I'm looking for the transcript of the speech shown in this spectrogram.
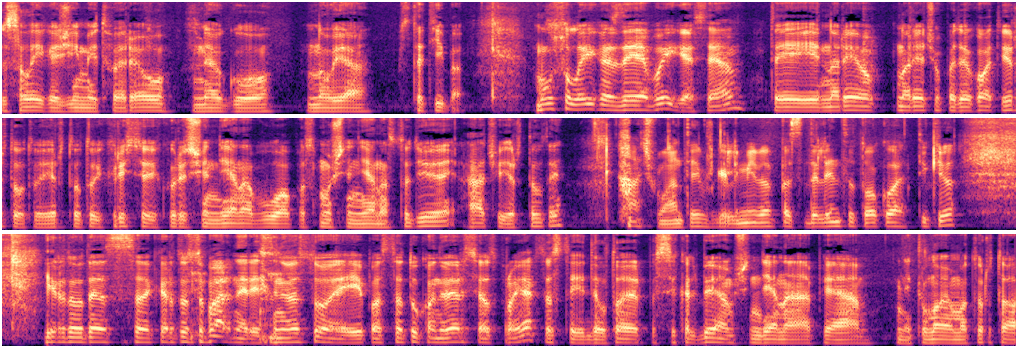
visą laiką žymiai tvariau negu nauja statyba. Mūsų laikas dėja baigėsi, tai norėjau, norėčiau padėkoti ir tautui, ir tautui Kristijui, kuris šiandieną buvo pas mus šiandieną studijoje. Ačiū ir tautai. Ačiū man tai už galimybę pasidalinti tuo, kuo tikiu. Ir tautas kartu su partneriais investuoja į pastatų konversijos projektus, tai dėl to ir pasikalbėjom šiandieną apie nekilnojamo turto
